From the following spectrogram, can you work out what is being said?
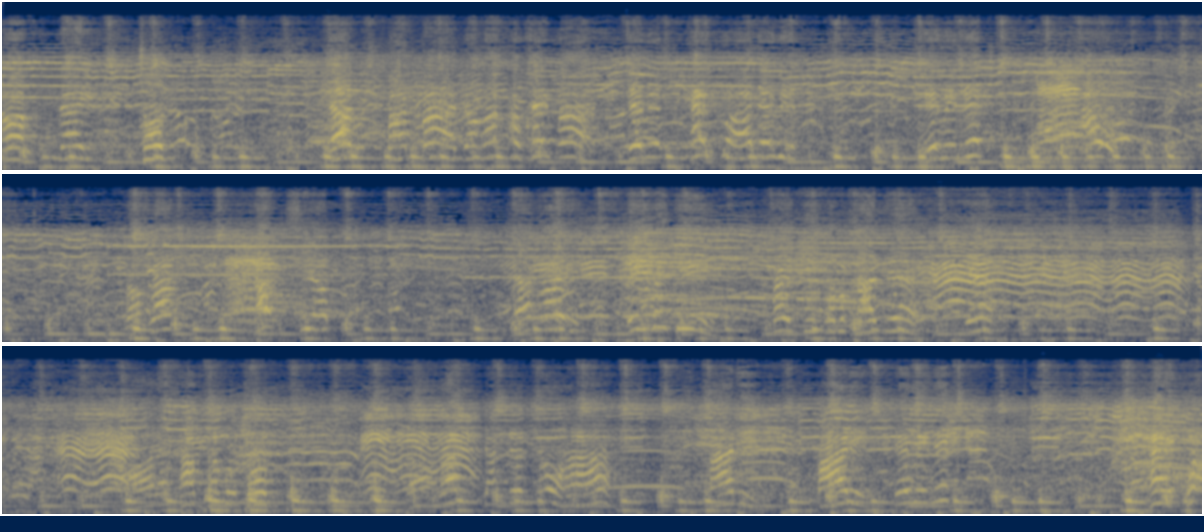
นอกในชนยัดปัดมาดอกรักเอาแข้งมาเดวิดแข้งขวาเดวิดเดวิดเล็กเอาดอกรักรับเสียบยังไงตีไม่ดีไม่ดีกรรมการเนี่ยเนี่ยขอแล้วครับท่านผู้ชม ดอกรักจะเดินเข้าหา มาดิ มาดิ เดวิดเล็กแข้งขวา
